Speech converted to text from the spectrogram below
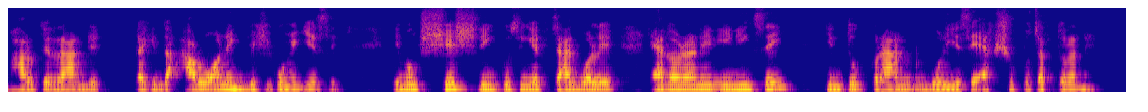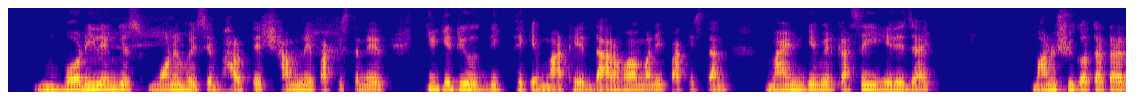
ভারতের রান রেটটা কিন্তু আরও অনেক বেশি কমে গিয়েছে। এবং শেষ রিঙ্কু সিং এর চার বলে এগারো রানের ইনিংসেই কিন্তু রান গড়িয়েছে একশো পঁচাত্তর রানে। বডি ল্যাঙ্গুয়েজ মনে হয়েছে ভারতের সামনে পাকিস্তানের ক্রিকেটীয় দিক থেকে মাঠে দাঁড় হওয়া মানে পাকিস্তান মাইন্ড গেমের কাছেই হেরে যায়। মানসিকতাটার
